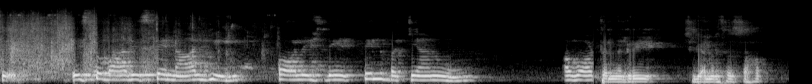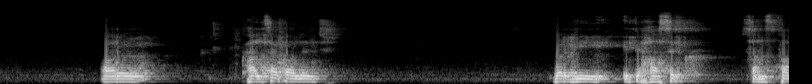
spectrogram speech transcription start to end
ਤੇ ਇਸ ਤੋਂ ਬਾਅਦ ਇਸ ਦੇ ਨਾਲ ਹੀ ਕਾਲਜ ਦੇ ਤਿੰਨ ਬੱਚਿਆਂ ਨੂੰ ਅਵਾਰਡ ਪਵਿੱਤਰ ਨਗਰੀ ਸ਼੍ਰੀ ਅੰਮ੍ਰਿਤਸਰ ਸਾਹਿਬ ਔਰ ਖਾਲਸਾ ਕਾਲਜ ਵਰਗੀ ਇਤਿਹਾਸਿਕ ਸੰਸਥਾ।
